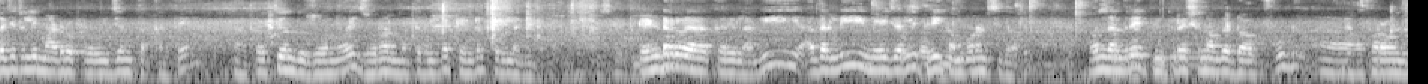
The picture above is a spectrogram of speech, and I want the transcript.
ಬಜೆಟಲ್ಲಿ ಮಾಡಿರೋ ಪ್ರೊವಿಷನ್ ತಕ್ಕಂತೆ ಪ್ರತಿಯೊಂದು ಝೋನ್ ವೈಸ್ ಝೋನಲ್ ಮಟ್ಟದಿಂದ ಟೆಂಡರ್ ಕರೀಲಾಗಿದೆ. ಟೆಂಡರ್ ಕರೀಲಾಗಿ ಅದರಲ್ಲಿ ಮೇಜರ್ಲಿ ತ್ರೀ ಕಂಪೋನೆಂಟ್ಸ್ ಇದ್ದಾವೆ ಒಂದಂದರೆ preparation of the dog food around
